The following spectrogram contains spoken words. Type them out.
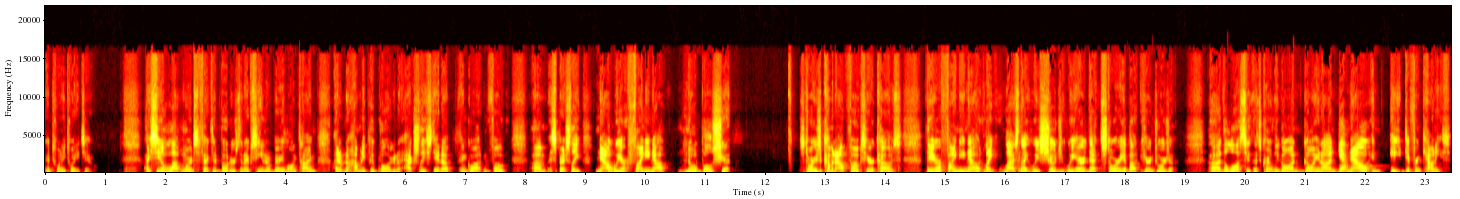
in 2022. I see a lot more disaffected voters than I've seen in a very long time. I don't know how many people are going to actually stand up and go out and vote. Um, especially now, we are finding out no bullshit. Stories are coming out, folks. Here it comes. They are finding out. Like last night, we showed you, we aired that story about here in Georgia, uh, the lawsuit that's currently going going on Yeah. now in eight different counties.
